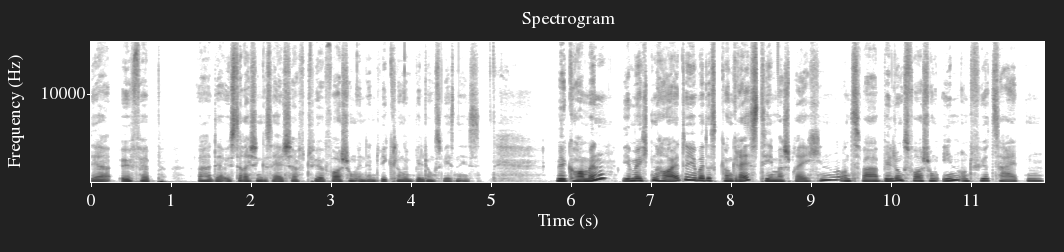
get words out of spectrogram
der ÖFEP, äh, der Österreichischen Gesellschaft für Forschung und Entwicklung im Bildungswesen ist. Willkommen. Wir möchten heute über das Kongressthema sprechen, und zwar Bildungsforschung in und für Zeiten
